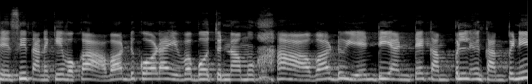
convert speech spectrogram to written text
చేసి తనకి ఒక అవార్డు కూడా ఇవ్వబోతున్నాము. ఆ అవార్డు ఏంటి అంటే కంపెనీ కంపెనీ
